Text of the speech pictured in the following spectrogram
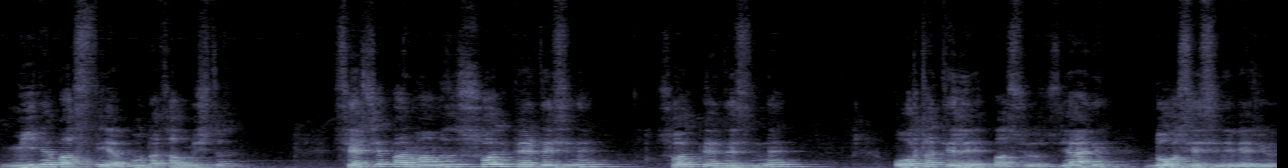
Mide bastı ya, burada kalmıştık. Serçe parmağımızı sol perdesini, sol perdesinde orta tele basıyoruz. Yani do sesini veriyor.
